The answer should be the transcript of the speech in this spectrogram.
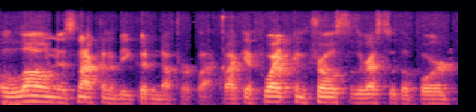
alone is not going to be good enough for black. Like if white controls the rest of the board,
